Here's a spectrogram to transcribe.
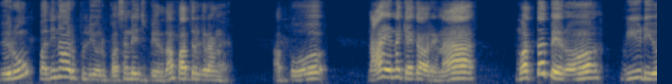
வெறும் பதினாறு புள்ளி ஒரு பர்சன்டேஜ் பேர் தான் பார்த்துருக்குறாங்க. அப்போது நான் என்ன கேட்க வரேன்னா மொத்த பேரும் வீடியோ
